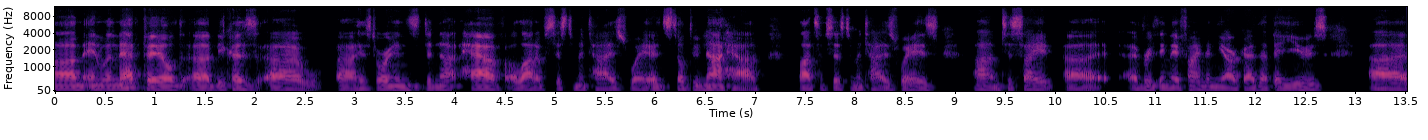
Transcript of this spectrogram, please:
um, and when that failed, uh, because uh, uh, historians did not have a lot of systematized way, and still do not have lots of systematized ways um, to cite uh, everything they find in the archive that they use, uh,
